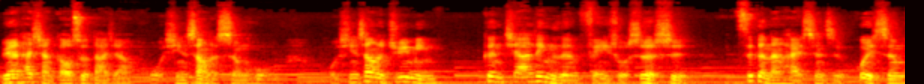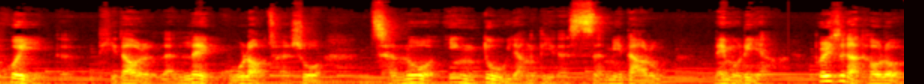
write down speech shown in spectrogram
原来他想告诉大家火星上的生活，火星上的居民。更加令人匪夷所思的是。这个男孩甚至绘声绘影地提到了人类古老传说，沉落印度洋底的神秘大陆雷姆利亚。普利斯卡透露，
